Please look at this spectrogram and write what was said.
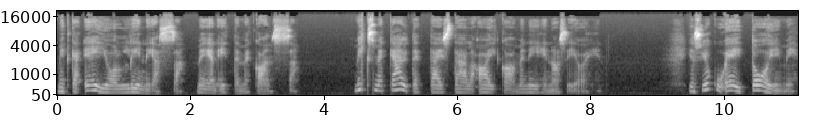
mitkä ei ole linjassa meidän itsemme kanssa? Miksi me käytettäis täällä aikaamme niihin asioihin? Jos joku ei toimi,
